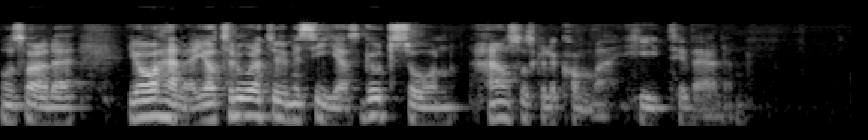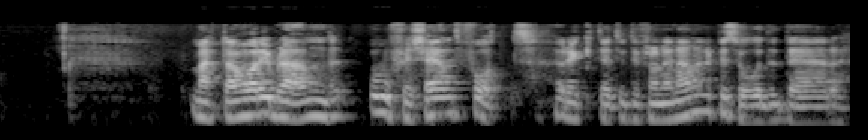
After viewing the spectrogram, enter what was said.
Hon svarade, Ja, Herre, jag tror att du är Messias, Guds son, han som skulle komma hit till världen. Marta har ibland oförtjänt fått ryktet utifrån en annan episod där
